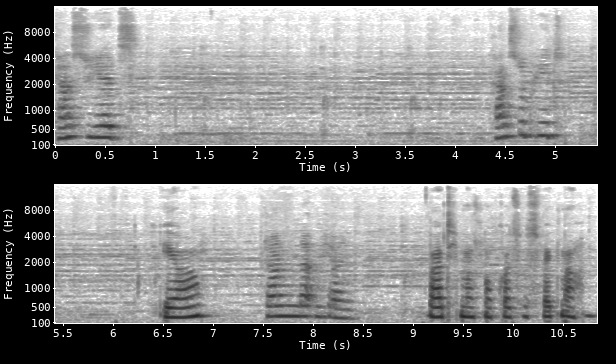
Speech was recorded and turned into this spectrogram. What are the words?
Kannst du jetzt. Kannst du, Pete? Ja. Dann lad mich ein. Warte, ich muss noch kurz was wegmachen,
